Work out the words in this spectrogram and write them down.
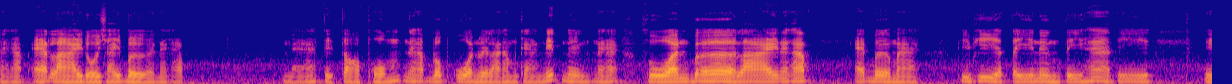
นะครับแอดไลน์โดยใช้เบอร์นะครับนะติดต่อผมนะครับรบกวนเวลาทำการนิดนึงนะฮะส่วนเบอร์ไลน์นะครับแอดเบอร์มา พี่ๆตีหนึ่งตีห้าตีตี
